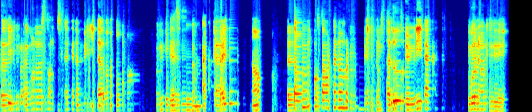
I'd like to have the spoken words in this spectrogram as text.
Alguna vez conocí a alguien apellidado. ¿no? Pero está bonito, el nombre. Saludos, bienvenida. Qué bueno que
